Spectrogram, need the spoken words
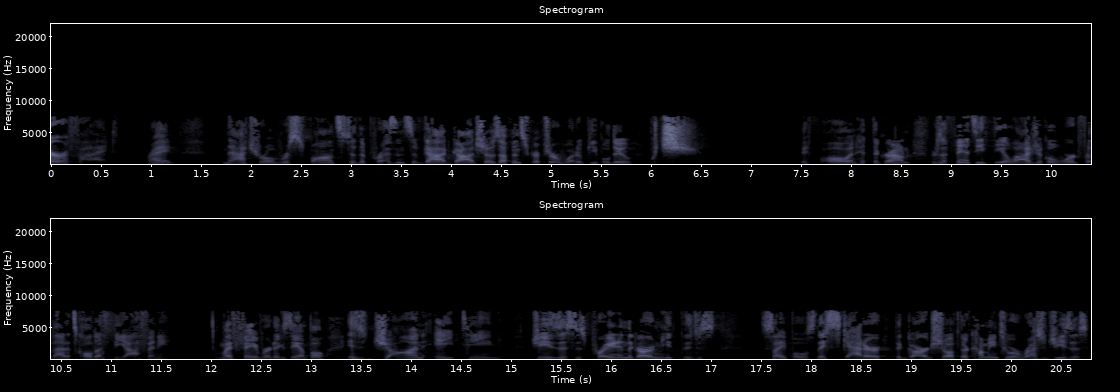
terrified, right? Natural response to the presence of God. God shows up in Scripture. What do people do? They fall and hit the ground. There's a fancy theological word for that. It's called a theophany. My favorite example is John 18. Jesus is praying in the garden. He, the disciples, they scatter. The guards show up. They're coming to arrest Jesus.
